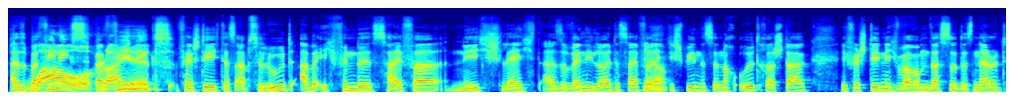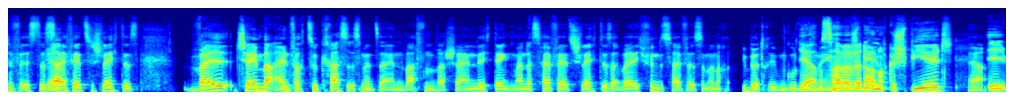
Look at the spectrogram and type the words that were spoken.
Also bei Wow, Phoenix, bei Riot. Phoenix verstehe ich das absolut, aber ich finde Cypher nicht schlecht. Also wenn die Leute Cypher Ja. richtig spielen, ist er noch ultra stark. Ich verstehe nicht, warum das so das Narrative ist, dass Ja. Cypher jetzt zu schlecht ist. Weil Chamber einfach zu krass ist mit seinen Waffen wahrscheinlich. Denkt man, dass Cypher jetzt schlecht ist, aber ich finde Cypher ist immer noch übertrieben gut. Ja, Cypher wird auch noch gespielt. Ja. Äh,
